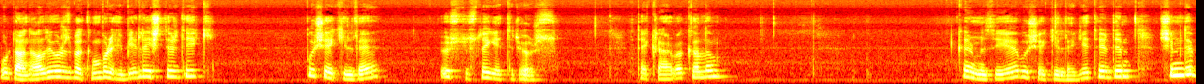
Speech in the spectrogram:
buradan alıyoruz. Bakın burayı birleştirdik. Bu şekilde üst üste getiriyoruz. Tekrar bakalım. Kırmızıyı bu şekilde getirdim. Şimdi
